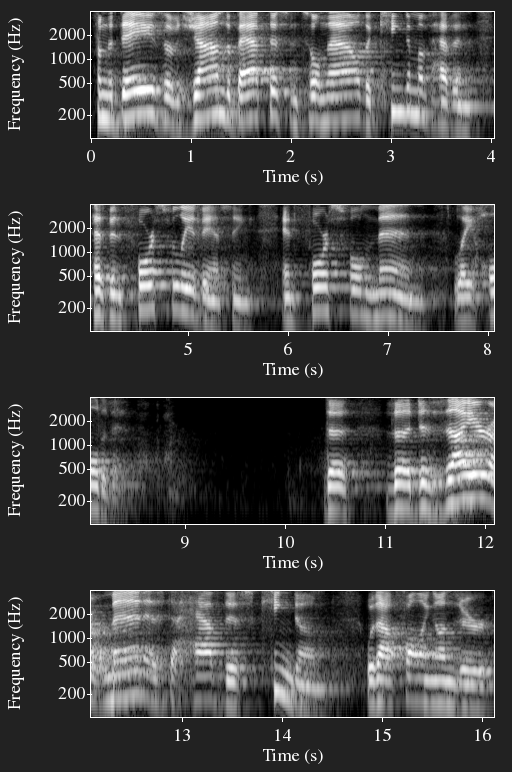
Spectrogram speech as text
From the days of John the Baptist until now, the kingdom of heaven has been forcefully advancing, and forceful men lay hold of it. The, the desire of men is to have this kingdom without falling under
